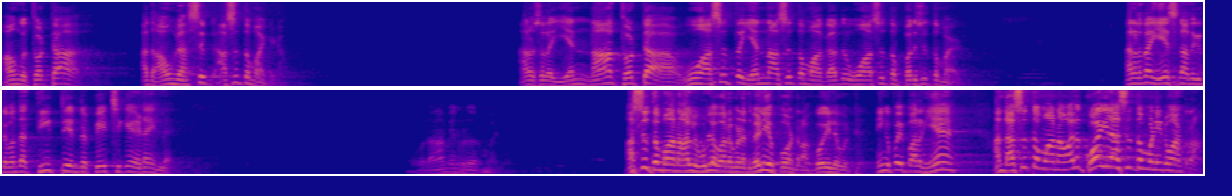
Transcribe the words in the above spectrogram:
அவங்க தொட்டா அது அவங்க அசு அசுத்தமாக்கிடும் ஆனால் சொல்ல என் நான் தொட்டா உன் அசுத்தம் என்ன அசுத்தமாகாது உன் அசுத்தம் பரிசுத்தமாயிடும். அதனாலதான் இயேசுநாத கிட்ட வந்தா தீட்டு என்ற பேச்சுக்கே இடம் இல்லை. ஒரு ஆமீன் கூட வர மாட்டேன் அசுத்தமான ஆள் உள்ள வரக்கூடாது வெளியே போன்றான் கோயிலை விட்டு. நீங்க போய் பாருங்க ஏன்? அந்த அசுத்தமான கோயில் கோயிலை அசுத்தம் பண்ணிடுவான்றான்.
